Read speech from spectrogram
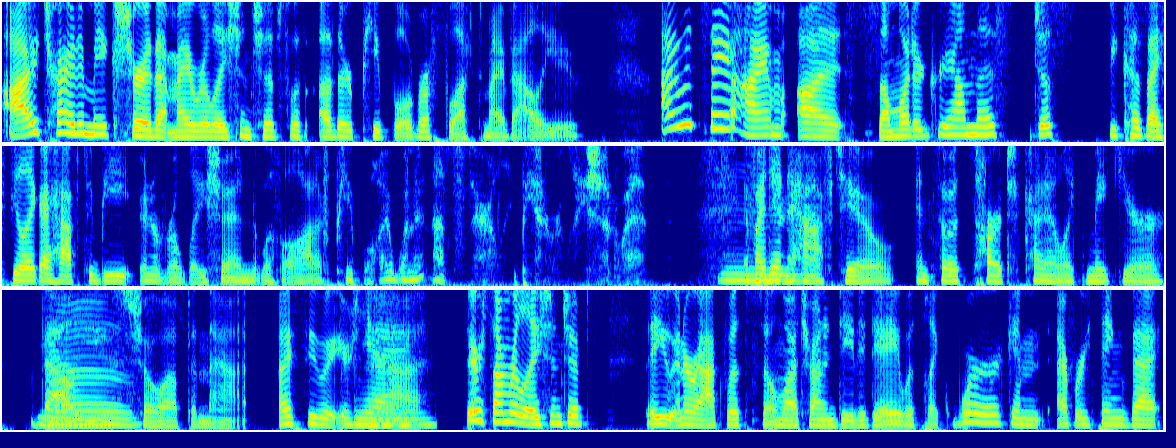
I try to make sure that my relationships with other people reflect my values. I would say I'm uh, somewhat agree on this just because I feel like I have to be in a relation with a lot of people I wouldn't necessarily be in a relation with if I didn't Mm. have to. And so it's hard to kind of like make your values show up in that. I see what you're saying. Yeah. There are some relationships that you interact with so much on a day to day with like work and everything that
